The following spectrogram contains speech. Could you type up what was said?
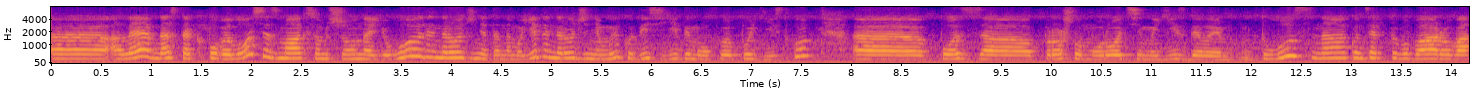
Е, Але в нас так повелося з Максом, що на його день народження та на моє день народження ми кудись їдемо в поїздку. Е, Поза прошлому році ми їздили в Тулуз на концерт Пивоварова.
